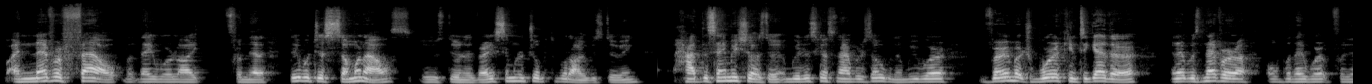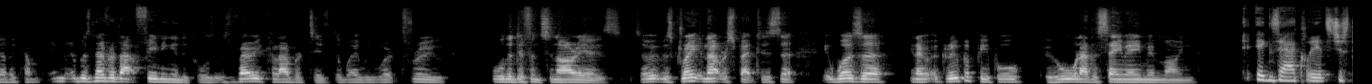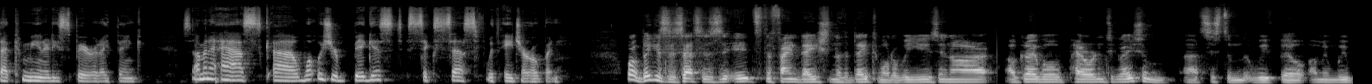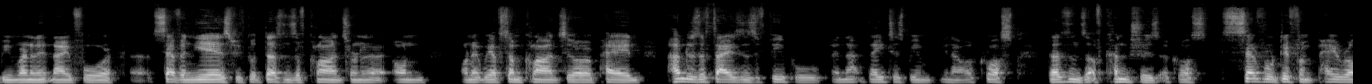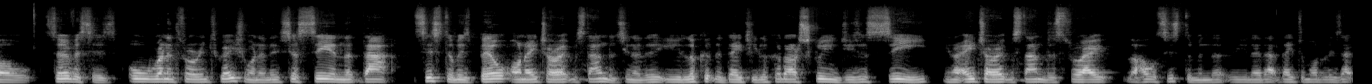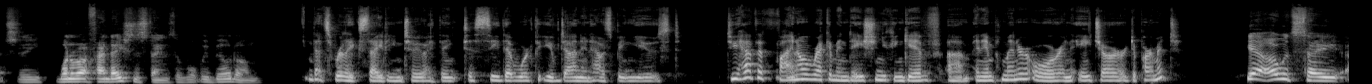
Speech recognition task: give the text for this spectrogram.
But I never felt that they were like from the other. They were just someone else who was doing a very similar job to what I was doing, had the same issue I was doing, and we were discussing how we were resolving them. We were very much working together, and it was never a, oh, but they work for the other company. It was never that feeling in the calls. It was very collaborative the way we worked through all the different scenarios. So it was great in that respect. Is that it was a you know a group of people who all had the same aim in mind. Exactly, it's just that community spirit. I think. So I'm going to ask, uh, what was your biggest success with HR Open? Well, biggest success is it's the foundation of the data model we use in our, our global payroll integration uh, system that we've built. I mean, we've been running it now for uh, seven years. We've got dozens of clients on, on, on it. We have some clients who are paying hundreds of thousands of people, and that data has been, you know, across dozens of countries across several different payroll services, all running through our integration one. And it's just seeing that that system is built on HR open standards. You know, the, you look at the data, you look at our screens, you just see, you know, HR open standards throughout the whole system. And that, you know, that data model is actually one of our foundation stones of what we build on. That's really exciting too, I think, to see the work that you've done and how it's being used. Do you have a final recommendation you can give um, an implementer or an HR department? Yeah, I would say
